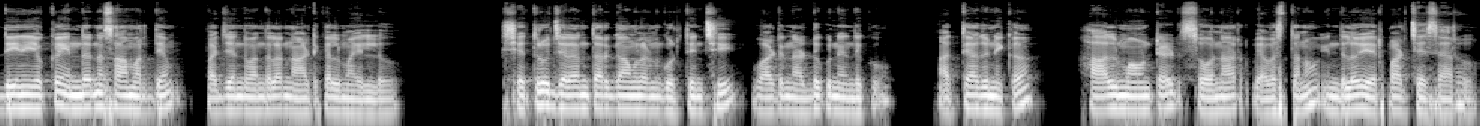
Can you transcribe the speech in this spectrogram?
దీని యొక్క ఇంధన సామర్థ్యం పద్దెనిమిది వందల నాటికల్ మైళ్ళు. శత్రు జలంతర్గాములను గుర్తించి వాటిని అడ్డుకునేందుకు అత్యాధునిక హాల్ మౌంటెడ్ సోనార్ వ్యవస్థను ఇందులో ఏర్పాటు చేశారు.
